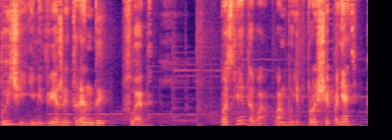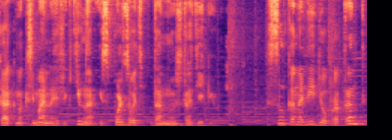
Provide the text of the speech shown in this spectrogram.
бычий и медвежий тренды, флет. После этого вам будет проще понять, как максимально эффективно использовать данную стратегию. Ссылка на видео про тренд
